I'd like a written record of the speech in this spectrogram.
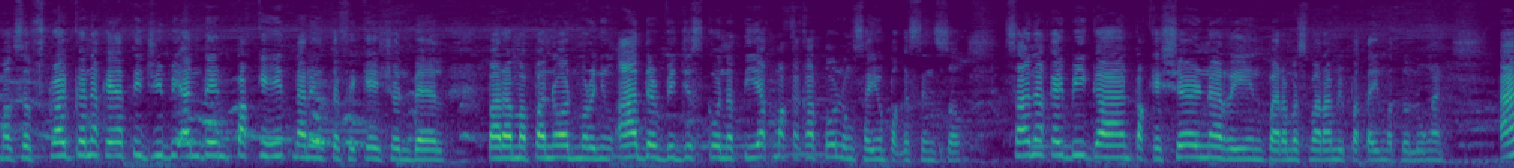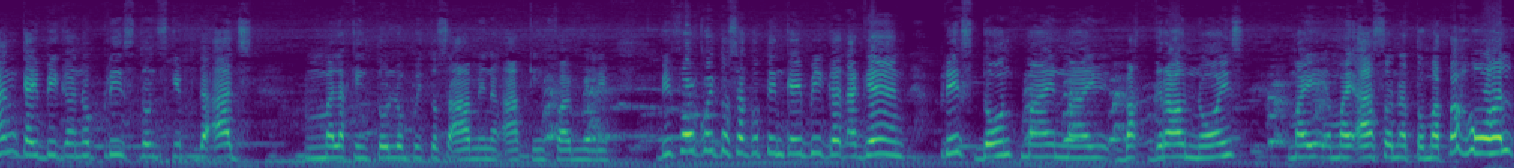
mag-subscribe ka na kay Ate GB and then pakihit na rin notification bell para mapanood mo rin yung other videos ko na tiyak makakatulong sa iyong pag-asenso. Sana kaibigan, pakishare na rin para mas marami pa tayong matulungan. And kaibigan, no, please don't skip the ads. Malaking tulong po ito sa amin ng aking family. Before ko ito sagutin kaibigan, again, please don't mind my background noise. May, may aso na tumatahol.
